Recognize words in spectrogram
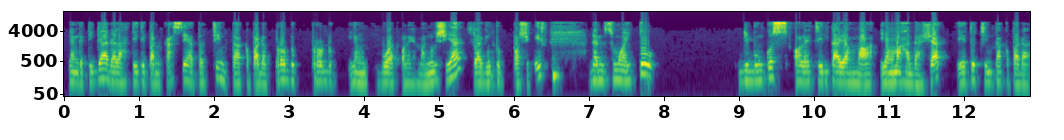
Yang ketiga adalah titipan kasih atau cinta kepada produk-produk yang dibuat oleh manusia, selagi itu positif. Dan semua itu dibungkus oleh cinta yang ma yang maha dahsyat, yaitu cinta kepada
